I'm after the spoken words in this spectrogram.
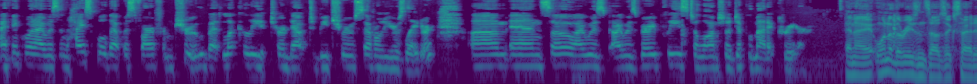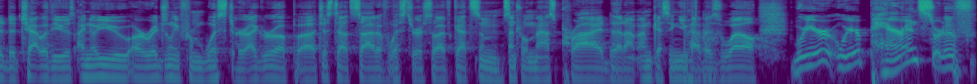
I think when I was in high school, that was far from true, but luckily it turned out to be true several years later. Um, and so I was I was very pleased to launch a diplomatic career. And I, one of the reasons I was excited to chat with you is I know you are originally from Worcester. I grew up uh, just outside of Worcester, so I've got some Central Mass pride that I'm, I'm, guessing you have as well. Were your were your parents sort of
